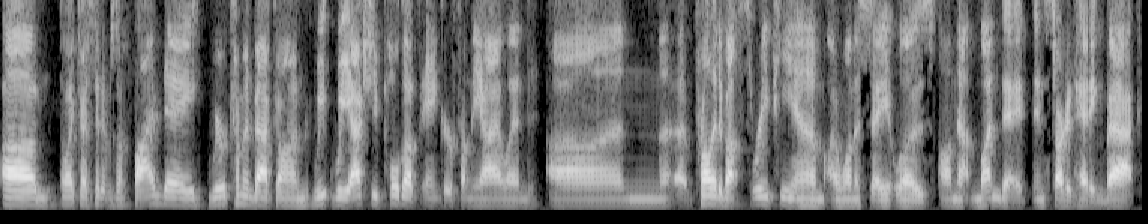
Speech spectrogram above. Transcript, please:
um, like I said, it was a five day. We were coming back on. We we actually pulled up anchor from the island on uh, probably at about three p.m. I want to say it was on that Monday, and started heading back.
